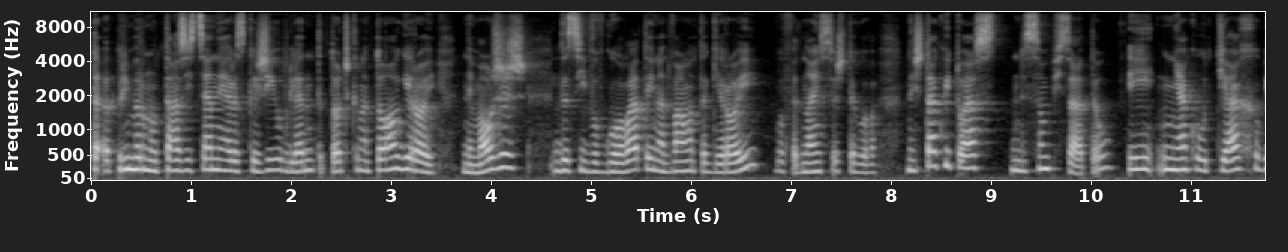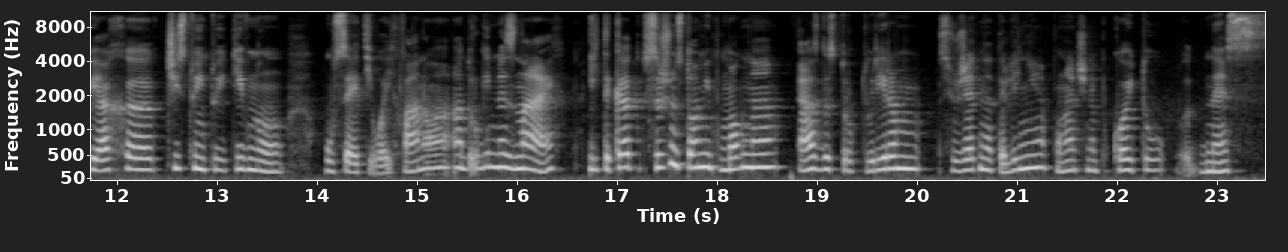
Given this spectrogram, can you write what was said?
т- примерно, тази сцена я разкажи от гледната точка на този герой. Не можеш да си в главата и на двамата герои в една и съща глава. Неща, които аз не съм писател и някои от тях бях чисто интуитивно усетила и хванала, а други не знаех. И така, всъщност той ми помогна аз да структурирам сюжетната линия по начина по който днес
